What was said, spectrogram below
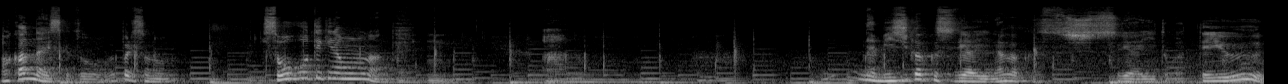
分かんないですけどやっぱりその総合的なものなんでうんあのね短くすりゃいい長くすりゃいいとかっていう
